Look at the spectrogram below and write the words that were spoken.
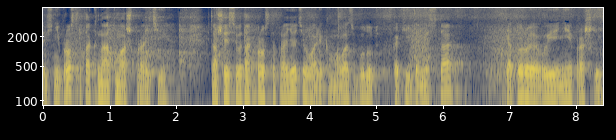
То есть не просто так на отмаш пройти, потому что если вы так просто пройдете валиком, у вас будут какие-то места, которые вы не прошли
